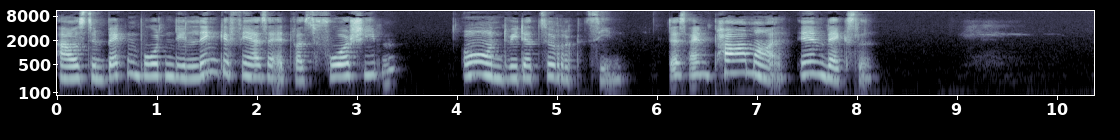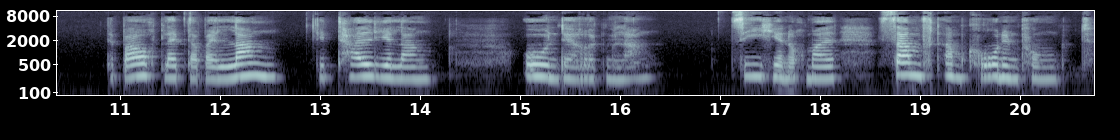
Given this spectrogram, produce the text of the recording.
Aus dem Beckenboden die linke Ferse etwas vorschieben und wieder zurückziehen. Das ein paar Mal im Wechsel. Der Bauch bleibt dabei lang, die Taille lang und der Rücken lang. Zieh hier nochmal sanft am Kronenpunkt.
